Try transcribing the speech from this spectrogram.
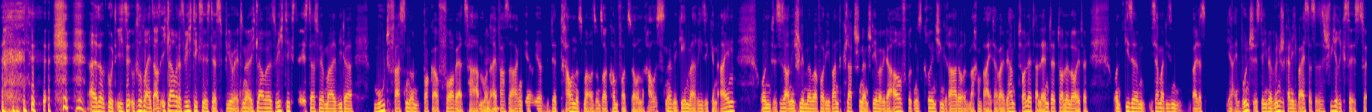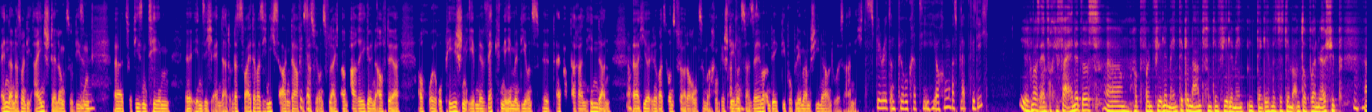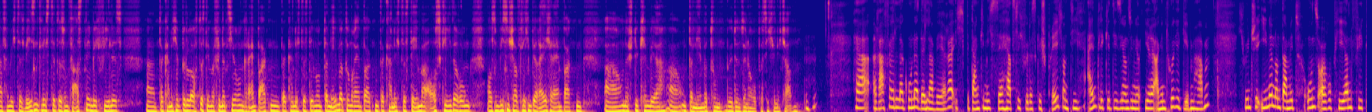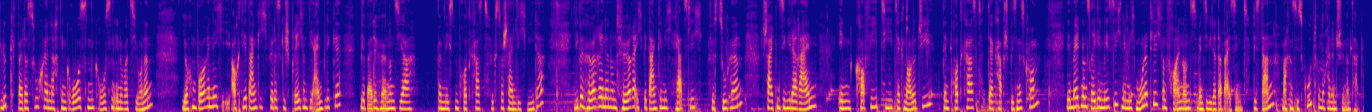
also gut, ich suche mal eins aus. Ich glaube, das Wichtigste ist der Spirit. Ne? Ich glaube, das Wichtigste ist, dass wir mal wieder Mut fassen und Bock auf Vorwärts haben und mhm. einfach sagen, wir, wir, wir trauen uns mal aus unserer Comfortzone raus. Ne? Wir gehen mal Risiken ein und es ist auch nicht schlimm, wenn wir vor die Wand klatschen, dann stehen wir wieder auf, rücken das Krönchen gerade und machen weiter, weil wir haben tolle Talente, tolle Leute und diese, ich sag mal, diesen, weil das ja ein Wunsch ist, den ich mir wünschen kann. Ich weiß, dass das das Schwierigste ist zu ändern, dass man die Einstellung zu diesem, mhm. äh, zu diesen Themen äh, in sich ändert. Und das Zweite, was ich nicht sagen darf, Bitte. ist, dass wir uns vielleicht mal ein paar Regeln auf der auch europäischen Ebene wegnehmen, die uns äh, einfach daran hindern, okay. äh, hier Innovationsförderung zu machen. Wir stehen okay. uns da selber im Weg. Die Probleme haben China und USA nicht. Spirit und Bürokratie. Jochen, was bleibt für dich? Ja, ich mache es einfach, ich vereine das, ähm, habe vorhin vier Elemente genannt. Von den vier Elementen denke ich mir, ist das Thema Entrepreneurship mhm. äh, für mich das Wesentlichste. Das umfasst nämlich vieles. Äh, da kann ich ein bisschen auch das Thema Finanzierung reinpacken, da kann ich das Thema Unternehmertum reinpacken, da kann ich das Thema Ausgliederung aus dem wissenschaftlichen Bereich reinpacken äh, und ein Stückchen mehr äh, Unternehmertum würde uns in Europa sicher nicht schaden. Mhm. Herr Rafael Laguna de la Vera, ich bedanke mich sehr herzlich für das Gespräch und die Einblicke, die Sie uns in Ihre Agentur gegeben haben. Ich wünsche Ihnen und damit uns Europäern viel Glück bei der Suche nach den großen, großen Innovationen. Jochen Borenich, auch dir danke ich für das Gespräch und die Einblicke. Wir beide hören uns ja beim nächsten Podcast höchstwahrscheinlich wieder. Liebe Hörerinnen und Hörer, ich bedanke mich herzlich fürs Zuhören. Schalten Sie wieder rein in Coffee Tea Technology, den Podcast der Capsch Business.com. Wir melden uns regelmäßig, nämlich monatlich und freuen uns, wenn Sie wieder dabei sind. Bis dann, machen Sie es gut und noch einen schönen Tag.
